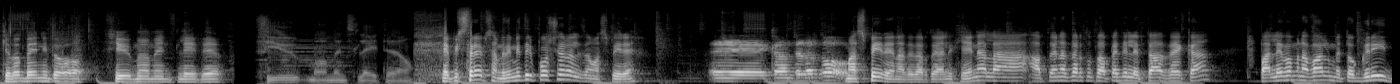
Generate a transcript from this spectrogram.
Και εδώ μπαίνει το few moments later. Few moments later. Επιστρέψαμε. Δημήτρη, πόση ώρα λες να μας πήρε; Ε, κάνα τέταρτο. Μας πήρε ένα τέταρτο, η αλήθεια είναι, αλλά από το ένα τέταρτο τα 5 λεπτά, 10, παλεύαμε να βάλουμε το grid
